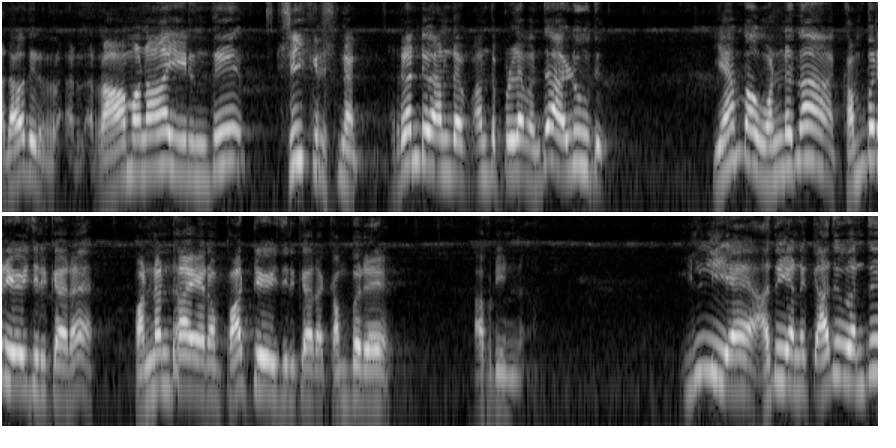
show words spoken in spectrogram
அதாவது ராமனாக இருந்து ஸ்ரீகிருஷ்ணன். ரெண்டு அந்த அந்த பிள்ளை வந்து அழுவுது. ஏன்பா ஒன்று தான் கம்பர் எழுதியிருக்கார? பன்னெண்டாயிரம் பாட்டு எழுதியிருக்கார கம்பர்? அப்படின்னு. இல்லையே அது எனக்கு அது வந்து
